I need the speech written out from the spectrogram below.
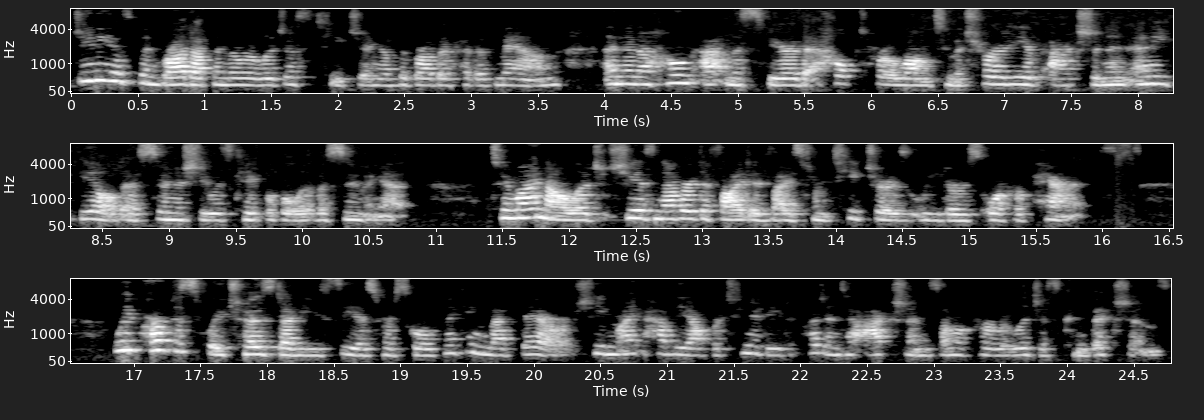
Jeannie has been brought up in the religious teaching of the brotherhood of man and in a home atmosphere that helped her along to maturity of action in any field as soon as she was capable of assuming it. To my knowledge, she has never defied advice from teachers, leaders, or her parents. We purposefully chose WC as her school, thinking that there she might have the opportunity to put into action some of her religious convictions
